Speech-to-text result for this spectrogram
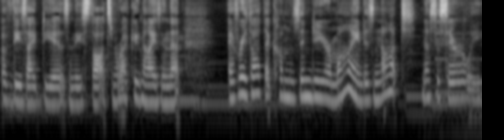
of these ideas and these thoughts and recognizing that every thought that comes into your mind is not necessarily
